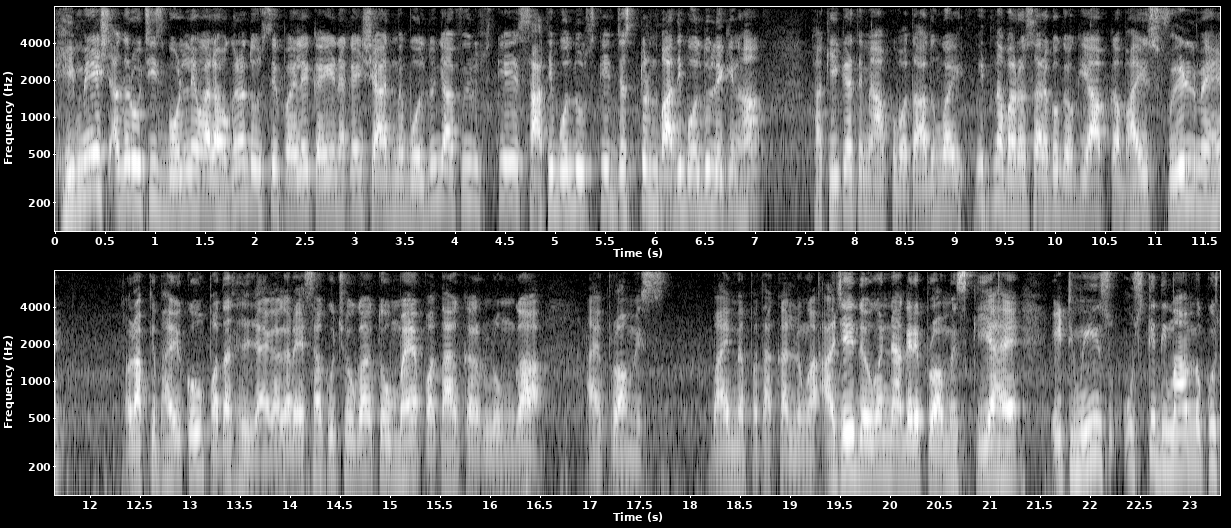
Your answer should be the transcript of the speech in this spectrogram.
हिमेश अगर वो चीज़ बोलने वाला होगा ना तो उससे पहले कहीं ना कहीं शायद मैं बोल दूँ, या फिर उसके साथ ही बोल दूँ, उसके जस्ट तुरंत बाद ही बोल दूँ, लेकिन हाँ हकीकत है, मैं आपको बता दूँगा, इतना भरोसा रखो, क्योंकि आपका भाई इस फ़ील्ड में है, और आपके भाई को पता चल जाएगा। अगर ऐसा कुछ होगा तो मैं पता कर लूँगा आई प्रॉमिस भाई, मैं पता कर लूँगा। अजय देवगन ने अगर ये प्रॉमिस किया है इट मीन्स उसके दिमाग में कुछ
